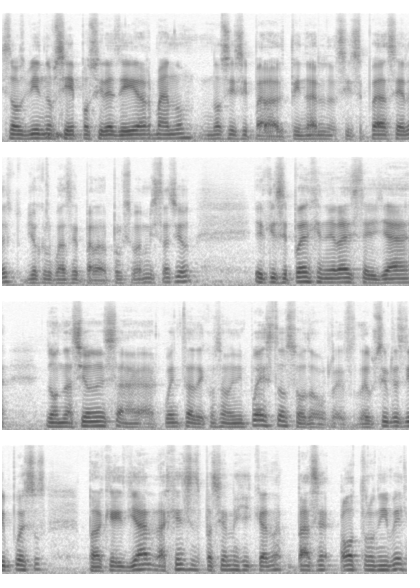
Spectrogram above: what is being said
Estamos viendo si hay posibilidades de ir armando, no sé si para el final, si se puede hacer esto, yo creo que va a ser para la próxima administración, el que se puedan generar este, ya donaciones a, cuenta de cosas de impuestos o reducibles de impuestos para que ya la Agencia Espacial Mexicana pase a otro nivel.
